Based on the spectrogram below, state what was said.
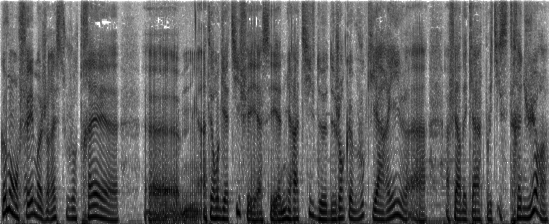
Comment on fait Moi, je reste toujours très euh, euh, interrogatif et assez admiratif de, gens comme vous qui arrivent à, faire des carrières politiques. C'est très dur.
